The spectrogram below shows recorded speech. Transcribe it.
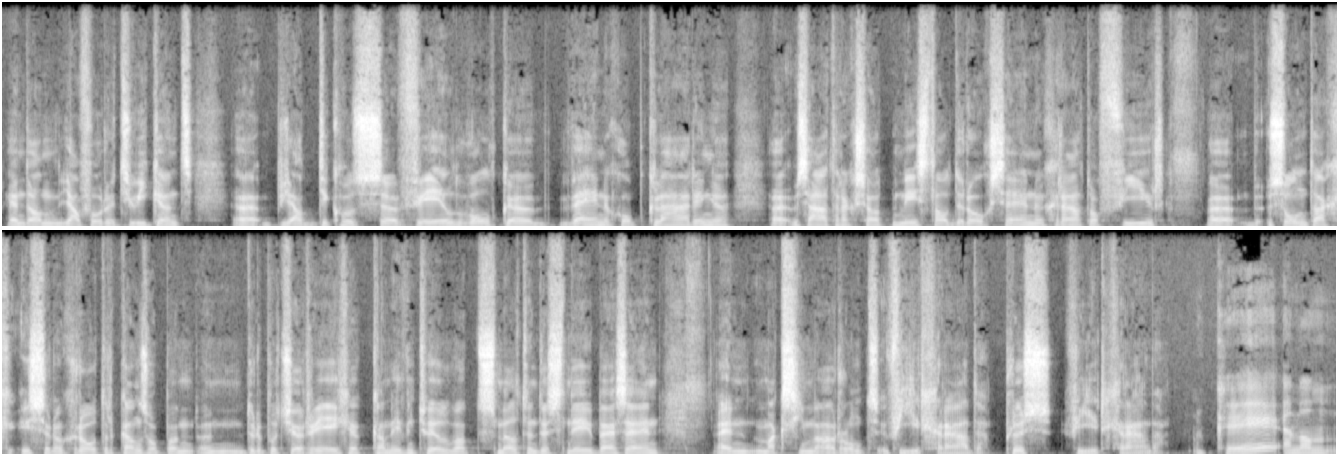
En dan ja, voor het weekend ja, dikwijls veel wolken, weinig opklaringen. zaterdag zou het meestal droog zijn, een graad of 4. zondag is er een grotere kans op op een, een, druppeltje regen. Kan eventueel wat smeltende sneeuw bij zijn. En maximaal rond 4 graden. Plus 4 graden. Oké, okay, en dan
